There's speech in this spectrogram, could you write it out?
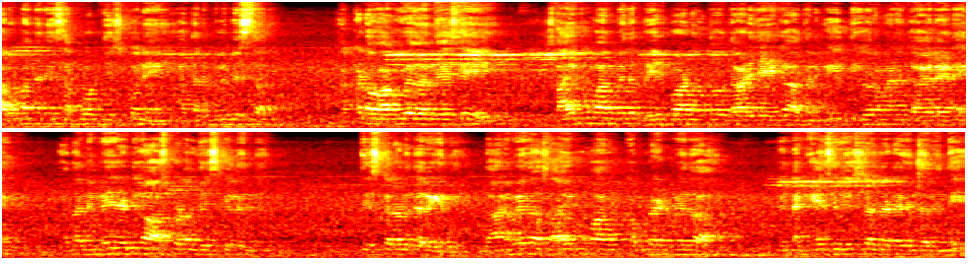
ఆరు మందిని సపోర్ట్ తీసుకొని అతన్ని పిలిపిస్తారు. అక్కడ వాగ్వేదం చేసి సాయి కుమార్ మీద బీర్పాడంతో దాడి చేయగా అతనికి తీవ్రమైన గాయాలైనాయి. అతన్ని ఇమీడియట్గా హాస్పిటల్ తీసుకెళ్ళింది. తీసుకెళ్ళడం జరిగింది. దాని మీద సాయి కుమార్ కంప్లైంట్ మీద నిన్న కేసు రిజిస్టర్ చేయడం జరిగింది.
